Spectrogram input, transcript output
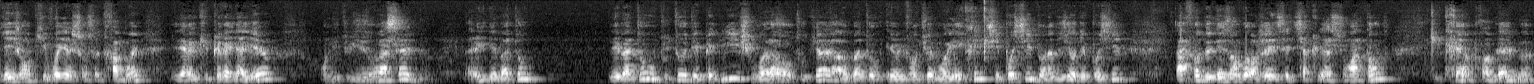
les, gens qui voyagent sur ce tramway, les récupérer d'ailleurs en utilisant la Seine, avec des bateaux. Des bateaux, ou plutôt des péniches, ou voilà, en tout cas, un bateau éventuellement électrique, c'est possible, dans la mesure des possibles, afin de désengorger cette circulation attente qui crée un problème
